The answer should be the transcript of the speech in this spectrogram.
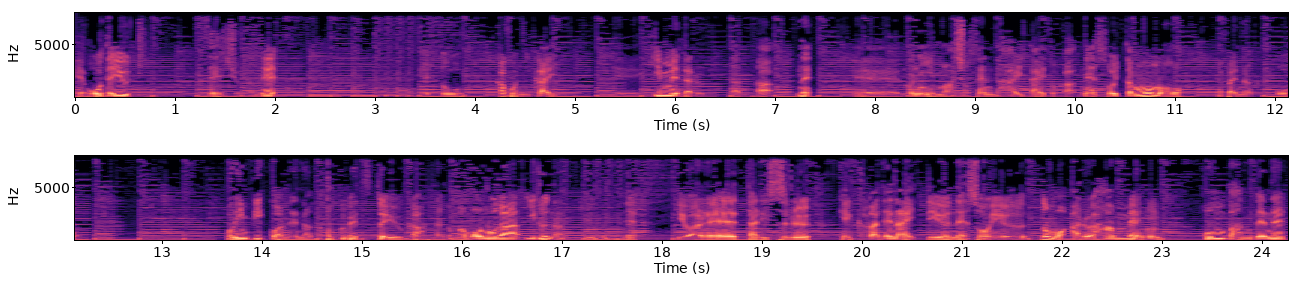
え、太田祐樹選手がね、えっと、過去2回、えー、銀メダルだったね、えー、のに、まあ初戦で敗退とかね、そういったものも、やっぱりなんかこう、オリンピックはね、なんか特別というか、なんか魔物がいるなんていうふうにね、言われたりする結果が出ないっていうね、そういうのもある反面、本番でね、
